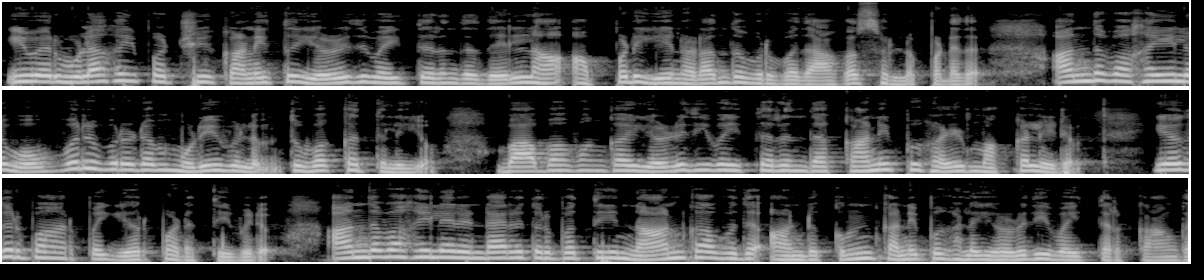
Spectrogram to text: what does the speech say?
இவர் உலகை பற்றி கணித்து எழுதி வைத்திருந்ததெல்லாம் அப்படியே நடந்து வருவதாக சொல்லப்படுது. அந்த வகையில் ஒவ்வொரு வருடம் முடிவிலும் துவக்கத்திலையும் பாபா வங்கா எழுதி வைத்திருந்த கணிப்புகள் மக்களிடம் எதிர்பார்ப்பை ஏற்படுத்திவிடும். அந்த வகையில் ரெண்டாயிரத்தி இருபத்தி நான்காவது ஆண்டுக்கும் கணிப்புகளை எழுதி வைத்திருக்காங்க.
